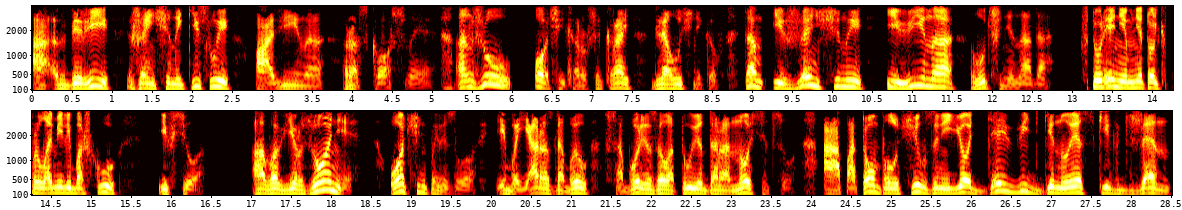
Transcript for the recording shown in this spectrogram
А в Бери женщины кислые, а вина роскошные. Анжу — очень хороший край для лучников. Там и женщины, и вина лучше не надо. В Турене мне только проломили башку, и все. А во Вьерзоне очень повезло, ибо я раздобыл в соборе золотую дароносицу, а потом получил за нее девять генуэзских джен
